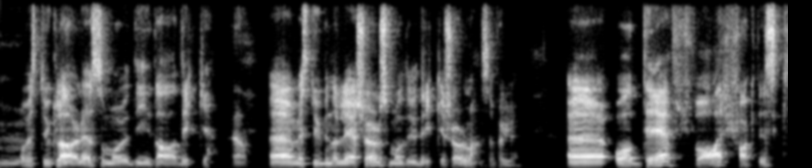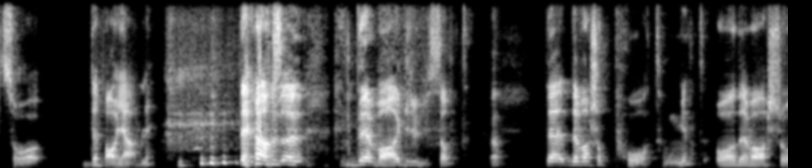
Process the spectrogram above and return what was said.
Mm. Og hvis du klarer det, så må jo de da drikke. Ja. Uh, hvis du begynner å le sjøl, så må du drikke sjøl, selv, selvfølgelig. Uh, og det var faktisk så Det var jævlig. det, altså, det var grusomt. Ja. Det, det var så påtvungent, og det var så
